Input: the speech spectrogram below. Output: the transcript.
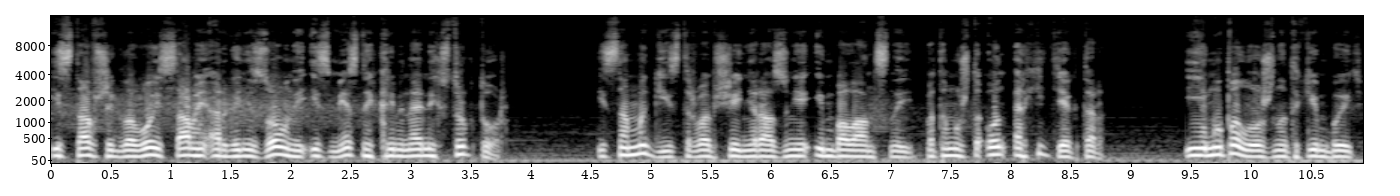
и ставший главой самой организованной из местных криминальных структур. И сам магистр вообще ни разу не имбалансный, потому что он архитектор, и ему положено таким быть.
